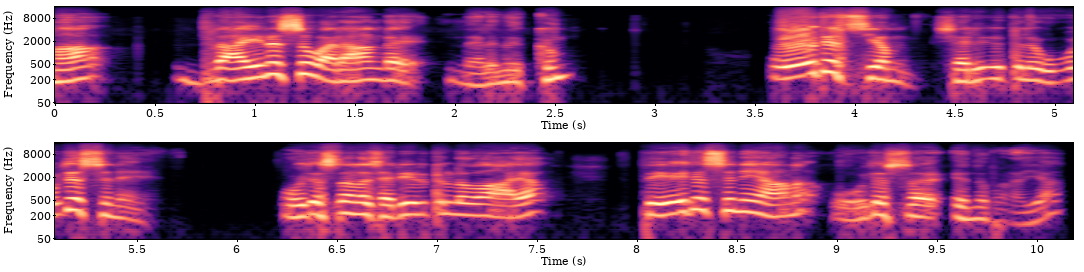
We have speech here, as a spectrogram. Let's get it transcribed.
ആ ഡ്രൈനസ് വരാണ്ട് നിലനിൽക്കും. ഓജസ്യം ശരീരത്തിലെ ഓജസ്സിനെ ഓജസ് എന്നുള്ള ശരീരത്തിലുള്ളതായ തേജസ്സിനെയാണ് ഓജസ് എന്ന് പറയുക.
